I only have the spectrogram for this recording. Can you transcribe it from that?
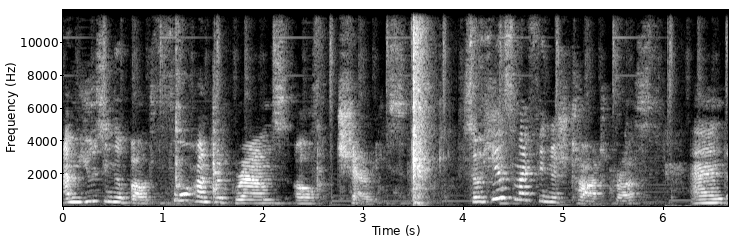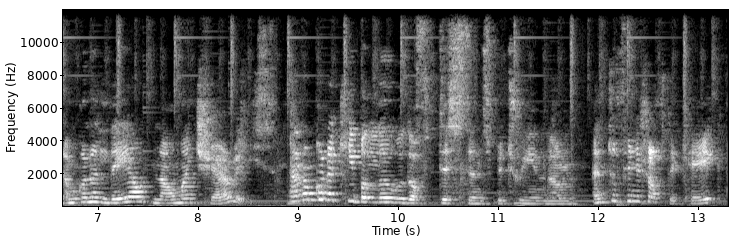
I'm using about 400 grams of cherries. So here's my finished tart crust and I'm gonna lay out now my cherries. And I'm gonna keep a little bit of distance between them. And to finish off the cake,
